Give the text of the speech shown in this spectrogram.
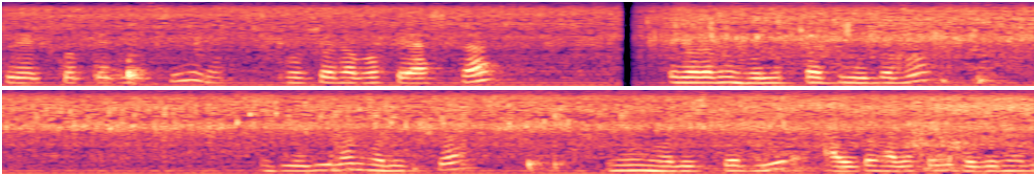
প্লেট করতে দিয়েছি। ঘষে নেব পেঁয়াজটা। এবার আমি হলুদটা দিয়ে দেবো। দিয়ে দিলাম হলুদটা। নুন, হলুদটা দিয়ে আলুটা ভালো করে ভেজে নেব।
